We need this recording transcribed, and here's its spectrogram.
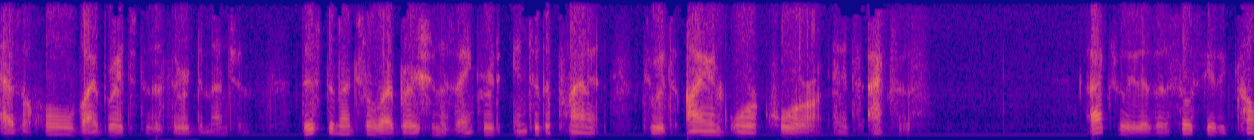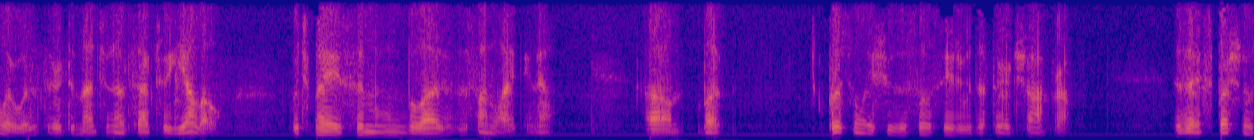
as a whole vibrates to the third dimension. This dimensional vibration is anchored into the planet through its iron ore core and its axis. Actually, there's an associated color with the third dimension, and it's actually yellow, which may symbolize the sunlight, you know. Um, but personal issues associated with the third chakra is an expression of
